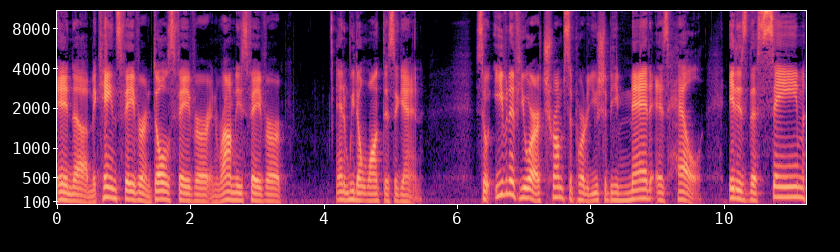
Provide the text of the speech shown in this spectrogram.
in uh, McCain's favor, in Dole's favor, in Romney's favor, and we don't want this again. So even if you are a Trump supporter, you should be mad as hell. It is the same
